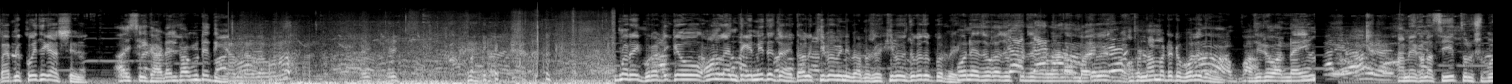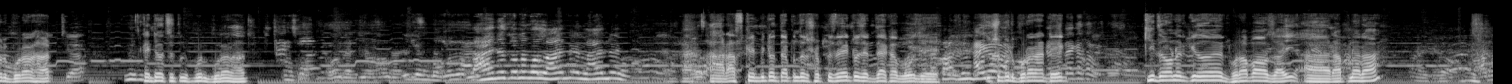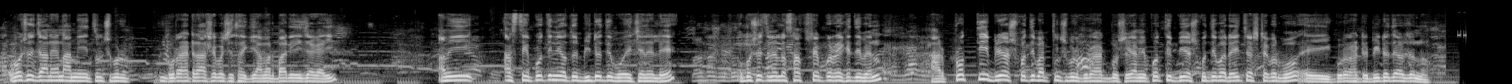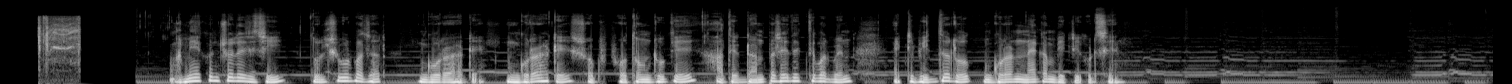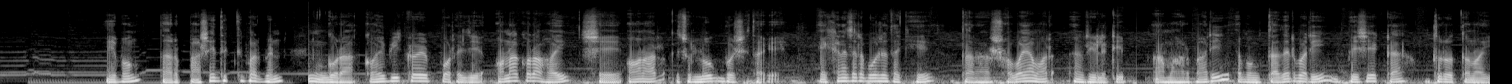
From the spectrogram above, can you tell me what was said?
ভাই আপনি কই থেকে আসছেন? আইসি ঘাটাইল পাকুটে দিকে। আপনার এই ঘোড়াটি কেউ অনলাইন থেকে নিতে চায় তাহলে কীভাবে নিবে আপনার সাথে? কীভাবে যোগাযোগ করবে? ফোনে যোগাযোগ করতে পারব নাম্বার। আপনার নাম্বারটা একটু বলে দেন। Zero one nine. আমি এখন আছি তুলসীপুর ঘোড়ার হাট। এটা হচ্ছে তুলসীপুর ঘোড়ার হাট আর আজকের ভিডিওতে আপনাদের সবকিছু একটু দেখাবো যে তুলসীপুর ঘোড়ার হাটে কি ধরনের কি ধরনের ঘোড়া পাওয়া যায়। আর আপনারা অবশ্যই জানেন আমি তুলসীপুর ঘোড়ার হাটের আশেপাশে থাকি আমার বাড়ি এই জায়গায়। আমি আজ থেকে প্রতিনিয়ত ভিডিও দেবো এই চ্যানেলে অবশ্যই চ্যানেলটা সাবস্ক্রাইব করে রেখে দেবেন। আর প্রতি বৃহস্পতিবার তুলসীপুর ঘোড়াহাট বসে আমি প্রতি বৃহস্পতিবারেই চেষ্টা করব এই ঘোড়াহাটের ভিডিও দেওয়ার জন্য। আমি এখন চলে এসেছি তুলসীপুর বাজার গোড়াহাটে গোড়াহাটে সব প্রথম ঢুকে হাতের ডান পাশে দেখতে পারবেন একটি বৃদ্ধ লোক ঘোড়ার ন্যাকাম বিক্রি করছে। এবং তার পাশেই দেখতে পারবেন গোড়া ক্রয় বিক্রয়ের পরে যে অনা করা হয়, সে অনার কিছু লোক বসে থাকে। এখানে যারা বসে থাকে, তারা সবাই আমার রিলেটিভ আমার বাড়ি এবং তাদের বাড়ি বেশি একটা দূরত্ব নয়।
